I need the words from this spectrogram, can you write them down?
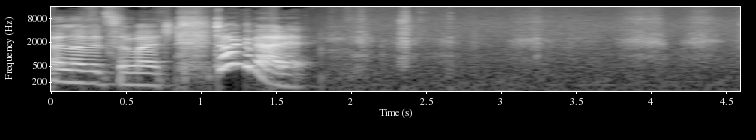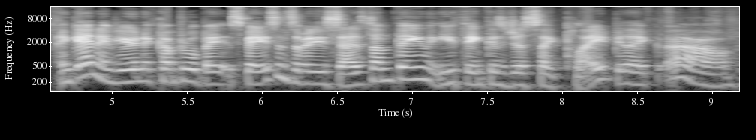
I love it so much. Talk about it again, if you're in a comfortable space and somebody says something that you think is just like polite, be like, oh,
